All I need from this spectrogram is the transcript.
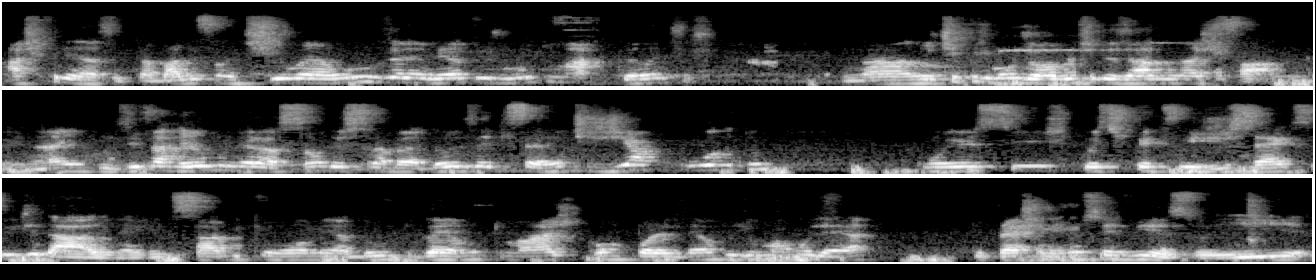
as crianças. O trabalho infantil é um dos elementos muito marcantes na, no tipo de mão de obra utilizado nas fábricas. Né? Inclusive, a remuneração desses trabalhadores é diferente de acordo com esses, com esses perfis de sexo e de idade. Né? A gente sabe que um homem adulto ganha muito mais, como por exemplo, de uma mulher que presta mesmo serviço, e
